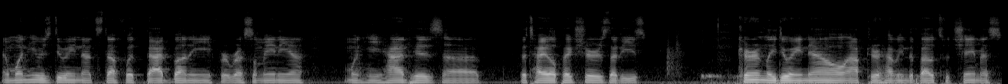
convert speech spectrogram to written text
and when he was doing that stuff with Bad Bunny for WrestleMania, when he had his uh, the title pictures that he's currently doing now after having the bouts with Sheamus,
